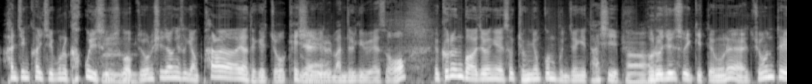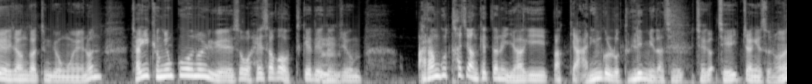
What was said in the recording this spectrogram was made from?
한진칼 지분을 갖고 있을 음. 수가 없죠. 그럼 시장에서 그냥 팔아야 되겠죠. 캐시를 예. 만들기 위해서. 그런 과정에서 경영권 분쟁이 다시 어. 벌어질 수 있기 때문에 조은태 회장 같은 경우에는 자기 경영권을 위해서 회사가 어떻게 되든 음. 지금 아랑곳하지 않겠다는 이야기밖에 아닌 걸로 들립니다. 제, 제가, 제 입장에서는.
